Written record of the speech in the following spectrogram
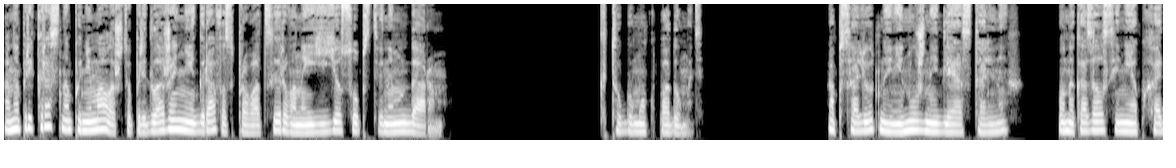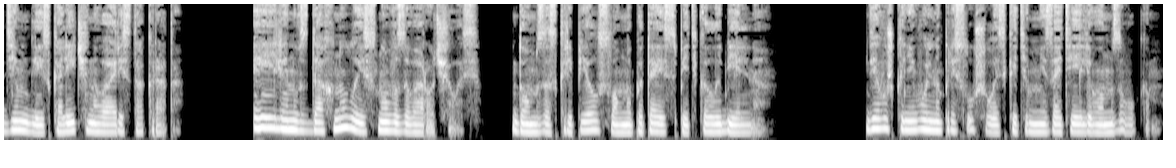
Она прекрасно понимала, что предложение графа спровоцировано ее собственным даром. Кто бы мог подумать. Абсолютно ненужный для остальных, он оказался необходим для искалеченного аристократа. Эйлин вздохнула и снова заворочилась. Дом заскрипел, словно пытаясь спеть колыбельную. Девушка невольно прислушалась к этим незатейливым звукам,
